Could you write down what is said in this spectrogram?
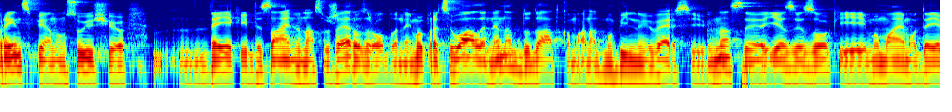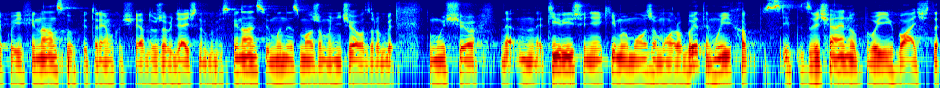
принципі, анонсую, що деякий дизайн у нас вже розроблений. Ми працювали не над додатком, а над мобільною версією. У нас е, є зв'язок, і ми маємо деяку і фінансову підтримку, що я дуже вдячний, бо без фінансів ми не зможемо нічого зробити. Тому що е, ті рішення, які ми можемо робити, ми їх звичайно ви їх бачите,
